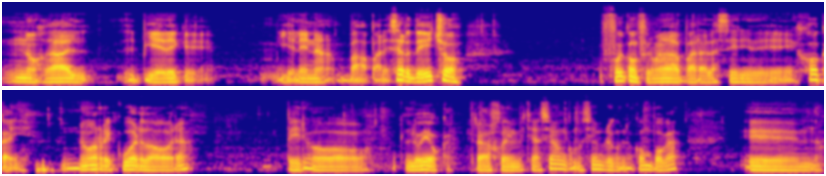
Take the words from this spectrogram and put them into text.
nos da el, pie de que Yelena va a aparecer. De hecho, fue confirmada para la serie de Hawkeye. No recuerdo ahora, pero lo voy a buscar. Trabajo de investigación, como siempre, con la compo acá. Eh, no,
